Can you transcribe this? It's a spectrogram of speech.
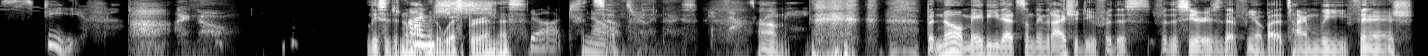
Steve. I know. Lisa didn't want I'm me to whisper in this. shocked. It No, sounds really nice. sounds Um, but no, maybe that's something that I should do for this for the series. That you know, by the time we finish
